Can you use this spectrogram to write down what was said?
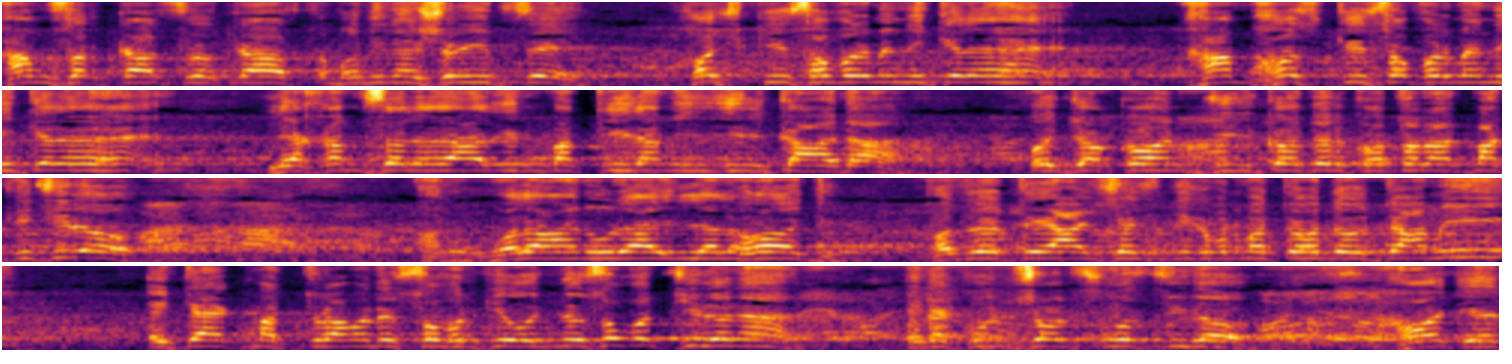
हम सरकार सरकार मदीना शरीफ से हज की सफ़र में निकले हैं हम हज की सफ़र में निकले हैं लेखम सलिन बाकीरा मिन जिल कादा ও যখন জিলকদের কত রাত বাকি ছিল আর ওলা আনুরা ইল্লাল হজ হজরতে আয়সা সিদ্দিকা ফরমাতে হতো ওটা আমি এটা একমাত্র আমাদের সফর, কি অন্য সফর ছিল না? এটা কোন সফর ছিল? হজের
